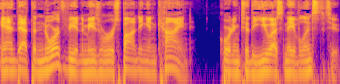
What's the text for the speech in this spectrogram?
and that the North Vietnamese were responding in kind, according to the U.S. Naval Institute.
